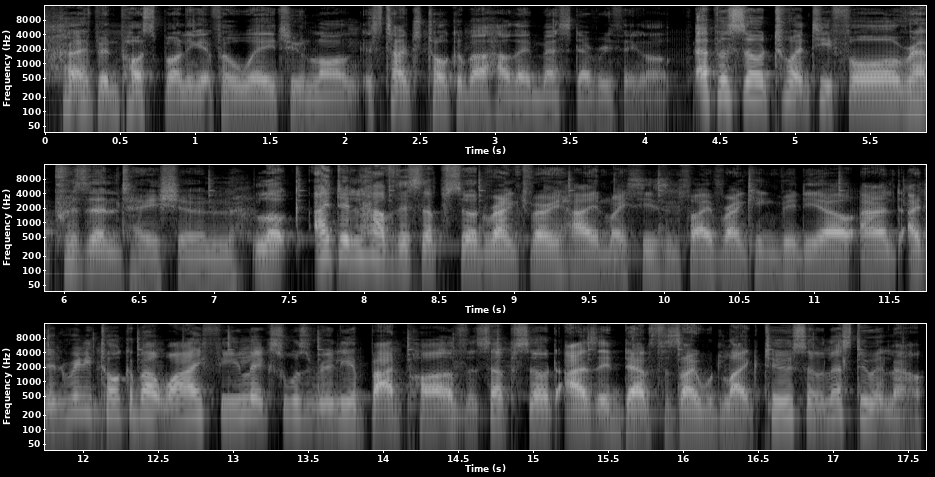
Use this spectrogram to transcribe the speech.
I've been postponing it for way too long. It's time to talk about how they messed everything up. Episode 24, Representation. Look, I didn't have this episode ranked very high in my Season 5 ranking video, and I didn't really talk about why Felix was really a bad part of this episode as in-depth as I would like to, so let's do it now.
